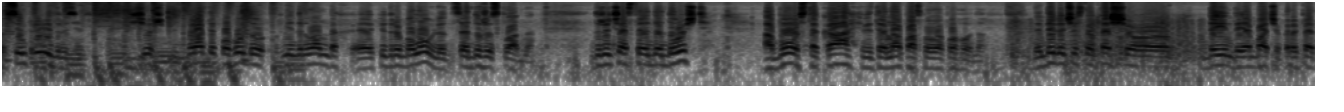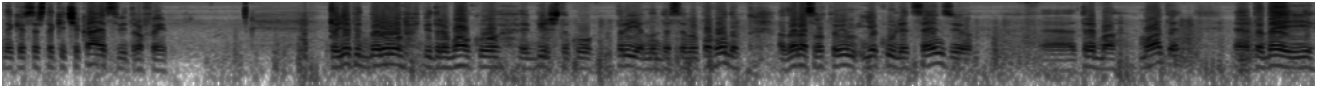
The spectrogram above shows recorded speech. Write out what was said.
Усім привіт, друзі! Що ж, підбирати погоду в Нідерландах е, під риболовлю це дуже складно. Дуже часто йде дощ або ось така вітряна пасмурна погода. Не дивлячись на те, що де-інде я бачу, коропятники все ж таки чекають свій трофей, то я підберу під рибалку більш таку приємну для себе погоду. А зараз розповім, яку ліцензію е, треба мати е, та де її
